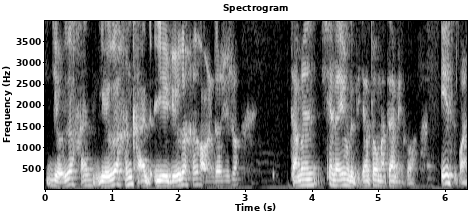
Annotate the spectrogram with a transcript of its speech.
有一个很有一个很可爱的，有有一个很好玩的东西说，咱们现在用的比较多嘛，在美国 Instagram，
